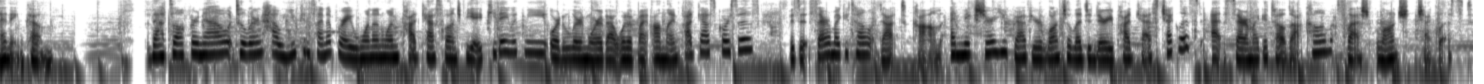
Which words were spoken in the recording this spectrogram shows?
and income. That's all for now. To learn how you can sign up for a one on one podcast launch VIP day with me or to learn more about one of my online podcast courses, visit sarahmikutel.com and make sure you grab your Launch a Legendary podcast checklist at sarahmikutel.com slash launch checklist.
